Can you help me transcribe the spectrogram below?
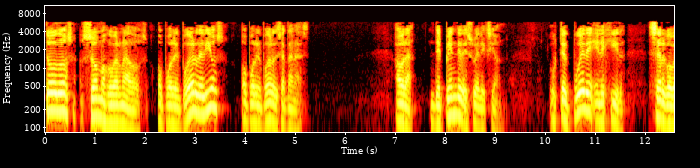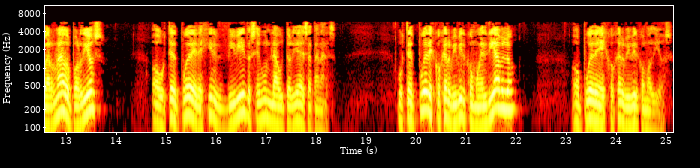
Todos somos gobernados o por el poder de Dios o por el poder de Satanás. Ahora, depende de su elección. Usted puede elegir ser gobernado por Dios o usted puede elegir vivir según la autoridad de Satanás. Usted puede escoger vivir como el diablo o puede escoger vivir como Dios.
